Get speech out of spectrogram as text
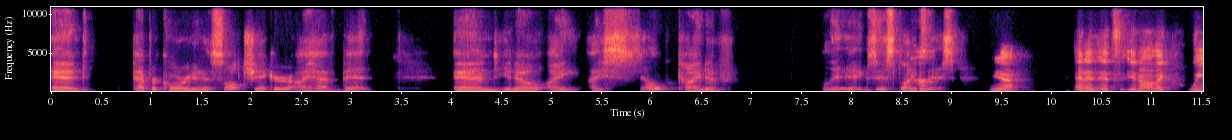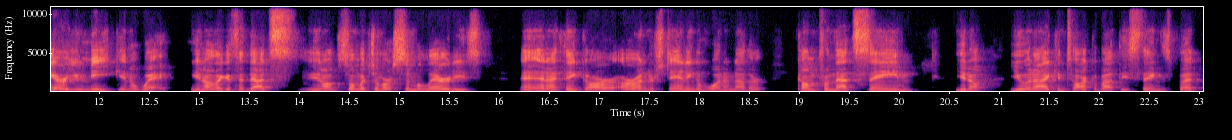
And peppercorn and a salt shaker, I have been. And you know, I I still kind of exist like sure. this. Yeah. And it, it's, you know, like we are unique in a way. You know, like I said, that's, you know, so much of our similarities and, and I think our our understanding of one another come from that same, you know, you and I can talk about these things, but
